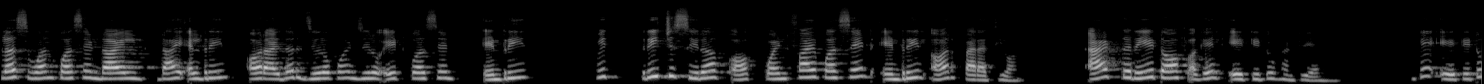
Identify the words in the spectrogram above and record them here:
plus 1 dieldrin or either 0.08% endrin with rich syrup of 0.5% endrin or parathion at the rate of again 80 to 100 ml. Okay, 80 to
